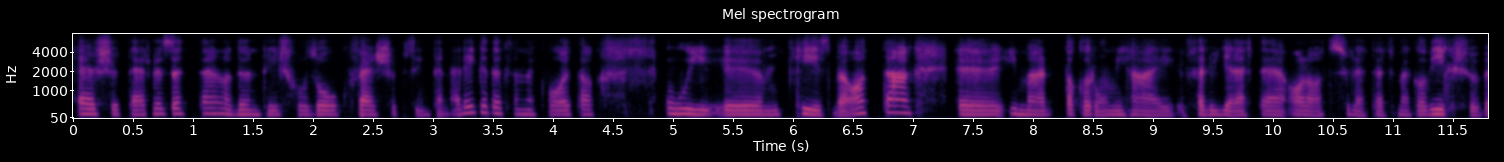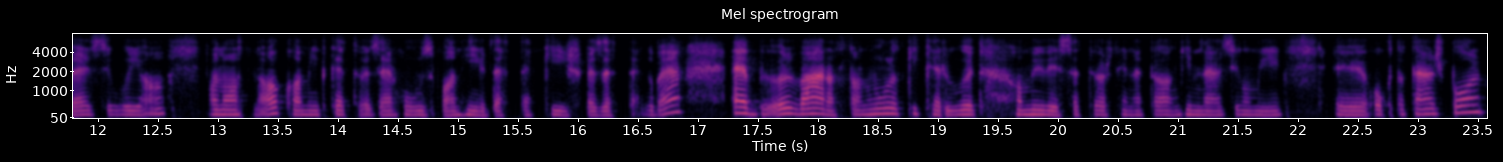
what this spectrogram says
első tervezettel a döntéshozók felsőbb szinten elégedetlenek voltak, új kézbe adták, immár Takaró Mihály felügyelete alatt született meg a végső verziója a NAT-nak, amit 2020-ban hirdettek ki is vezettek be. Ebből váratlanul kikerült a művészettörténet a gimnáziumi oktatásból,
